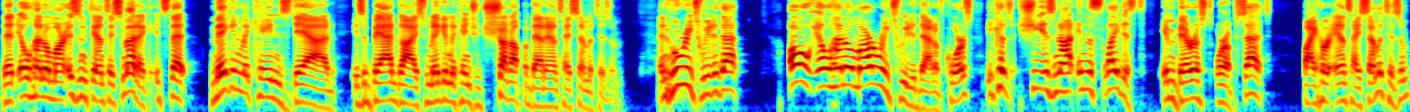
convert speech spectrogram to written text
that Ilhan Omar isn't anti Semitic. It's that Meghan McCain's dad is a bad guy, so Meghan McCain should shut up about anti Semitism. And who retweeted that? Oh, Ilhan Omar retweeted that, of course, because she is not in the slightest embarrassed or upset by her anti Semitism.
